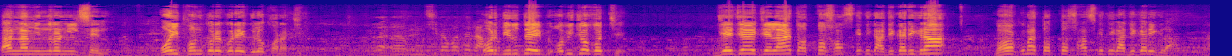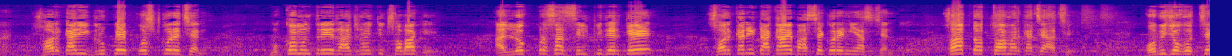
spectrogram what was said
তার নাম ইন্দ্রনীল সেন। ওই ফোন করে করে এগুলো করাচ্ছে। ওর বিরুদ্ধে অভিযোগ হচ্ছে। যে যে জেলায় তথ্য সাংস্কৃতিক আধিকারিকরা মহকুমার তথ্য সাংস্কৃতিক আধিকারিকরা সরকারি গ্রুপে পোস্ট করেছেন মুখ্যমন্ত্রীর রাজনৈতিক সভাকে আর লোকপ্রসাদ শিল্পীদেরকে সরকারি টাকায় বাসে করে নিয়ে আসছেন। সব তথ্য আমার কাছে আছে। অভিযোগ হচ্ছে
